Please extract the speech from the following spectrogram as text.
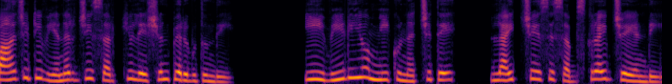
పాజిటివ్ ఎనర్జీ సర్క్యులేషన్ పెరుగుతుంది. ఈ వీడియో మీకు నచ్చితే లైక్ చేసి సబ్స్క్రైబ్ చేయండి.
